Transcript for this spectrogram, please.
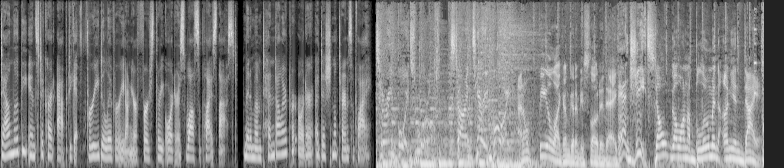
Download the Instacart app to get free delivery on your first three orders while supplies last. Minimum $10 per order, additional term supply. Terry Boyd's World, starring Terry Boyd I don't feel like I'm going to be slow today. and Jeets. Don't go on a bloomin' onion diet.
